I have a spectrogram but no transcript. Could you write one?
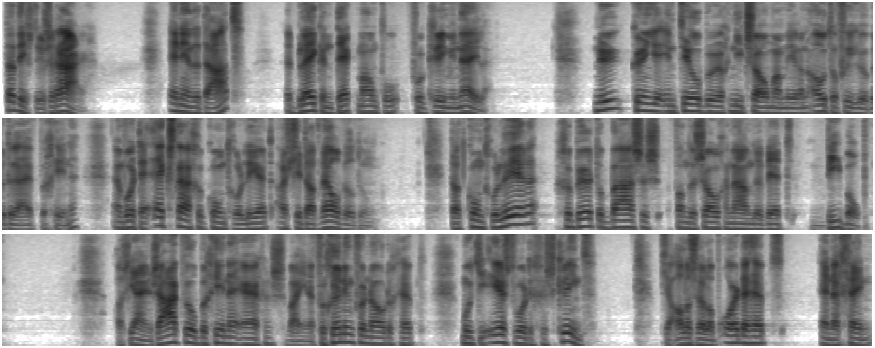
Dat is dus raar. En inderdaad, het bleek een dekmantel voor criminelen. Nu kun je in Tilburg niet zomaar meer een autoverhuurbedrijf beginnen en wordt er extra gecontroleerd als je dat wel wil doen. Dat controleren gebeurt op basis van de zogenaamde wet BIBOP. Als jij een zaak wil beginnen ergens waar je een vergunning voor nodig hebt, moet je eerst worden gescreend. Of je alles wel op orde hebt en er geen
